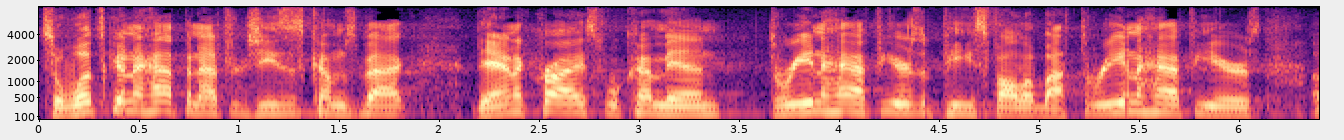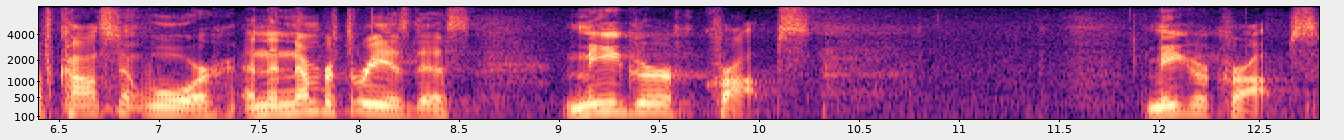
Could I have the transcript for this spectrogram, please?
So, what's going to happen after Jesus comes back? The Antichrist will come in, three and a half years of peace, followed by three and a half years of constant war. And then, number three is this meager crops. meager crops.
